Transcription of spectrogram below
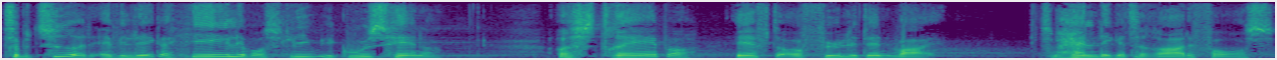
så betyder det, at vi lægger hele vores liv i Guds hænder og stræber efter at følge den vej, som han ligger til rette for os.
